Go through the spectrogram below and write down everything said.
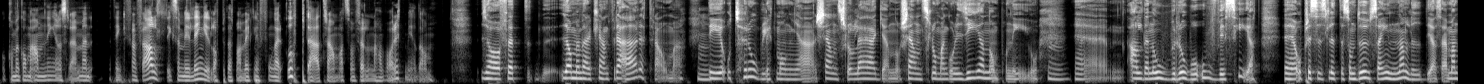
och komma igång med amningen och sådär. Men jag tänker framför allt liksom i längre loppet, att man verkligen fångar upp det här traumat som föräldrarna har varit med om. Ja, för att, ja men verkligen, för det är ett trauma. Mm. Det är otroligt många känslolägen och känslor man går igenom på neo. Mm. Eh, all den oro och ovisshet. Eh, och precis lite som du sa innan Lydia, så här, man,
